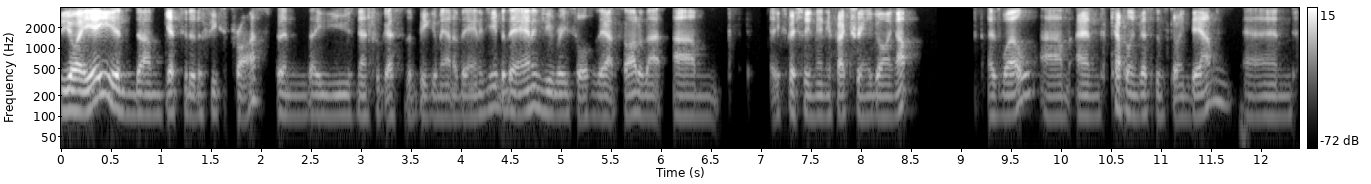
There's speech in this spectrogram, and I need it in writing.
the UAE and um, gets it at a fixed price, and they use natural gas as a big amount of their energy. But their energy resources outside of that, um, especially manufacturing, are going up as well, um, and capital investments going down. And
